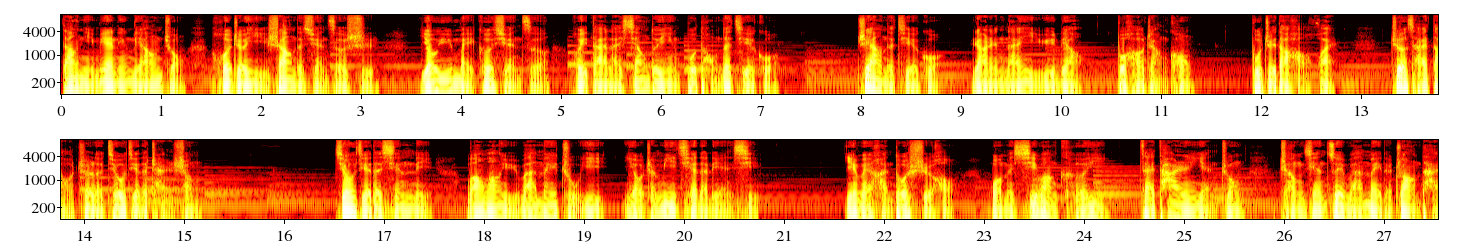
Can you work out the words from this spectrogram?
当你面临两种或者以上的选择时，由于每个选择。会带来相对应不同的结果，这样的结果让人难以预料，不好掌控，不知道好坏，这才导致了纠结的产生。纠结的心理往往与完美主义有着密切的联系，因为很多时候我们希望可以在他人眼中呈现最完美的状态，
